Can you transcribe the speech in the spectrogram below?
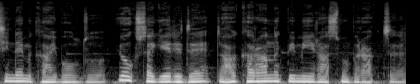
içinde mi kayboldu? Yoksa geride daha karanlık bir miras mı bıraktı?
